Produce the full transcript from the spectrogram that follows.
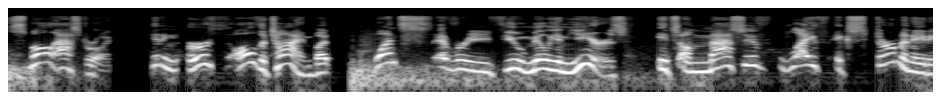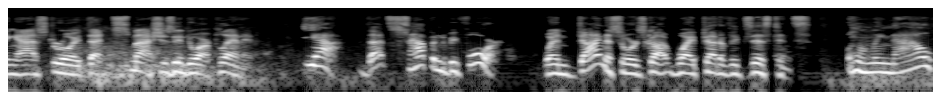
Small asteroid hitting Earth all the time, but once every few million years, it's a massive, life exterminating asteroid that smashes into our planet. Yeah, that's happened before, when dinosaurs got wiped out of existence. Only now,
